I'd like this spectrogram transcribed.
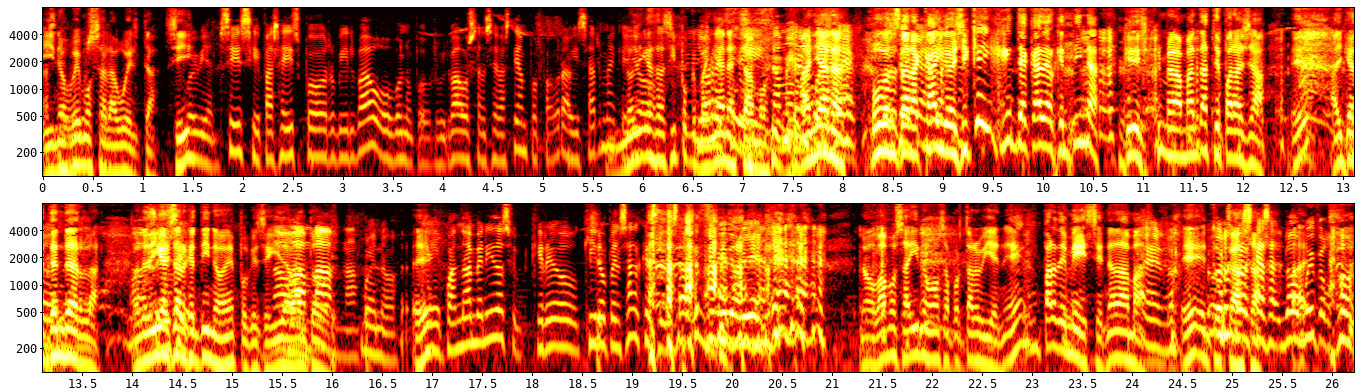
Y nos vemos a la vuelta, ¿sí? Muy bien. Sí, sí, paséis por Bilbao o bueno, por Bilbao o San Sebastián, por favor, avisarme. Que no digas así porque mañana estamos. mañana vos vas a estar acá y vas a decir, ¿qué hay gente acá de Argentina que me la mandaste para allá? ¿eh? Hay que atenderla. No, le digas argentino, ¿eh? porque enseguida van todos. Bueno, ¿Eh? cuando han venido, creo, quiero pensar que se les ha recibido bien. No, vamos a ir, nos vamos a portar bien, ¿eh? Un par de meses, nada más, ¿eh? En tu casa. No, muy poco.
